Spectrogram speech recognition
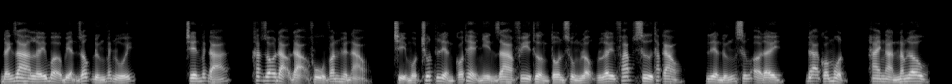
đánh ra lấy bờ biển dốc đứng vách núi. Trên vách đá, khắc rõ đạo đạo phù văn huyền ảo chỉ một chút liền có thể nhìn ra phi thường tôn sùng lộng lây pháp sư tháp cao, liền đứng sững ở đây, đã có một, hai ngàn năm lâu.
